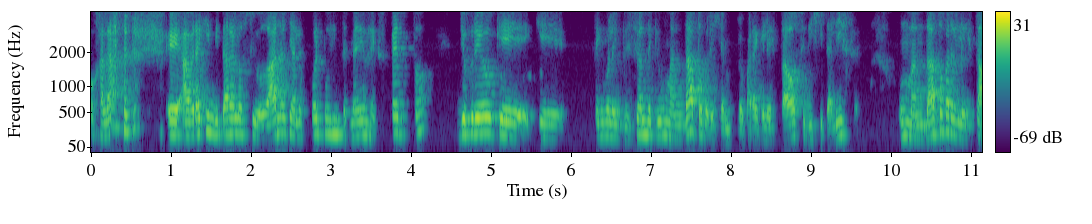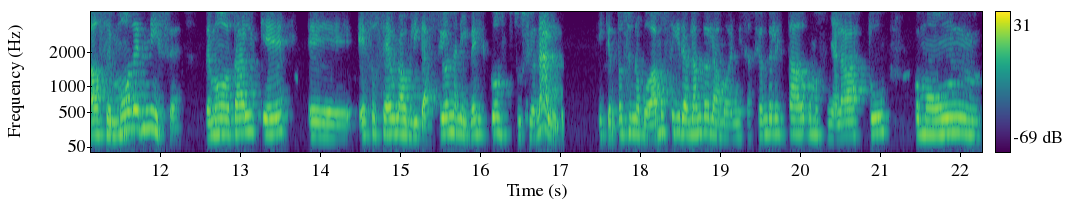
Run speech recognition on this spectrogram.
ojalá, eh, habrá que invitar a los ciudadanos y a los cuerpos intermedios expertos. Yo creo que, tengo la intuición de que un mandato, por ejemplo, para que el Estado se digitalice, un mandato para que el Estado se modernice, de modo tal que eh, eso sea una obligación a nivel constitucional y que entonces no podamos seguir hablando de la modernización del Estado, como señalabas tú, como un,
